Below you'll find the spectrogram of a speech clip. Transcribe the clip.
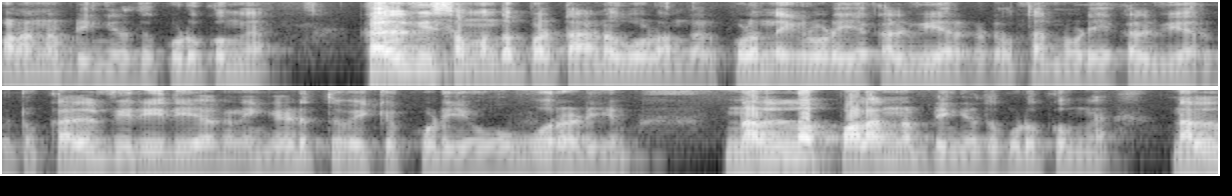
பலன் அப்படிங்கிறது கொடுக்குங்க. கல்வி சம்மந்தப்பட்ட அனுகூலங்கள் குழந்தைகளுடைய கல்வியாக இருக்கட்டும் தன்னுடைய கல்வியாக இருக்கட்டும் கல்வி ரீதியாக நீங்கள் எடுத்து வைக்கக்கூடிய ஒவ்வொரு அடியும் நல்ல பலன் அப்படிங்கிறது கொடுக்குங்க. நல்ல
